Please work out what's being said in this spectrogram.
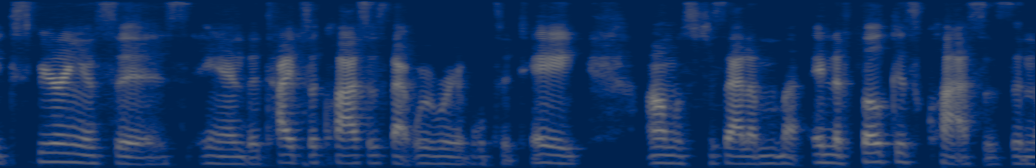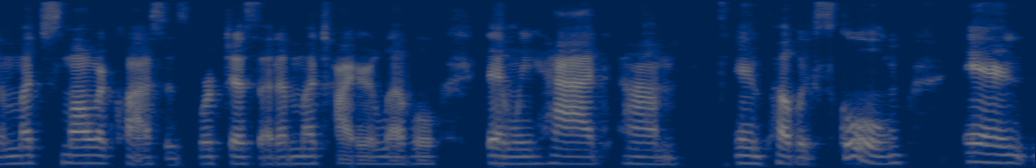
experiences and the types of classes that we were able to take um, was just at a in the focus classes and the much smaller classes were just at a much higher level than we had um, in public school. And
